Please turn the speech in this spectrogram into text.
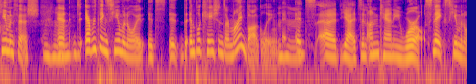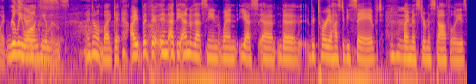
human fish Mm-hmm. and everything's humanoid it's it, the implications are mind-boggling Mm-hmm. It's uh yeah, it's an uncanny world. snakes humanoid really long humans I don't like it. I but there, in at the end of that scene when yes, um, the Victoria has to be saved Mhm. by Mr. Mistoffelees.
